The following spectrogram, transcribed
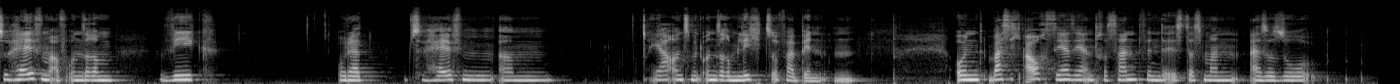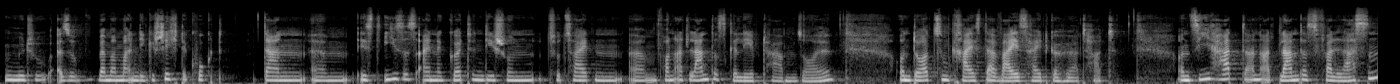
zu helfen auf unserem Weg oder zu helfen, ähm, ja, uns mit unserem Licht zu verbinden. Und was ich auch sehr, sehr interessant finde, ist, dass man also so, also wenn man mal in die Geschichte guckt, dann ähm, ist Isis eine Göttin, die schon zu Zeiten ähm, von Atlantis gelebt haben soll und dort zum Kreis der Weisheit gehört hat. Und sie hat dann Atlantis verlassen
